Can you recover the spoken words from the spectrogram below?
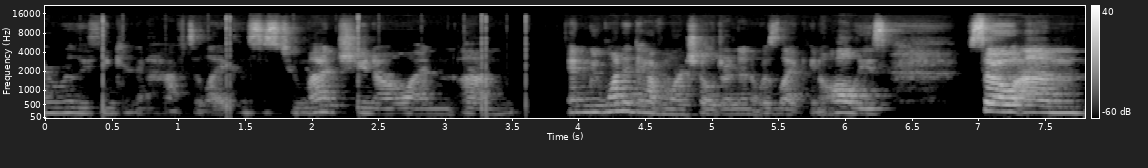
I really think you're gonna have to like, this is too much, you know, and um, and we wanted to have more children, and it was like, you know, all these. So um,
